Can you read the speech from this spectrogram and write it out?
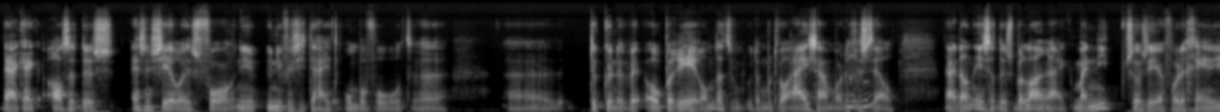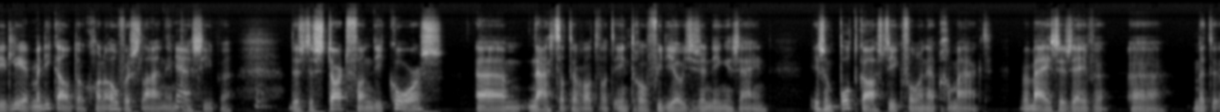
ja, kijk, als het dus essentieel is voor een universiteit om bijvoorbeeld uh, uh, te kunnen opereren, omdat er moet wel eisen aan worden mm -hmm. gesteld. Nou, dan is dat dus belangrijk. Maar niet zozeer voor degene die het leert. Maar die kan het ook gewoon overslaan in ja. principe. Dus de start van die course, um, naast dat er wat, wat intro-video's en dingen zijn, is een podcast die ik voor hen heb gemaakt. Waarbij ze eens even uh, met, uh,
